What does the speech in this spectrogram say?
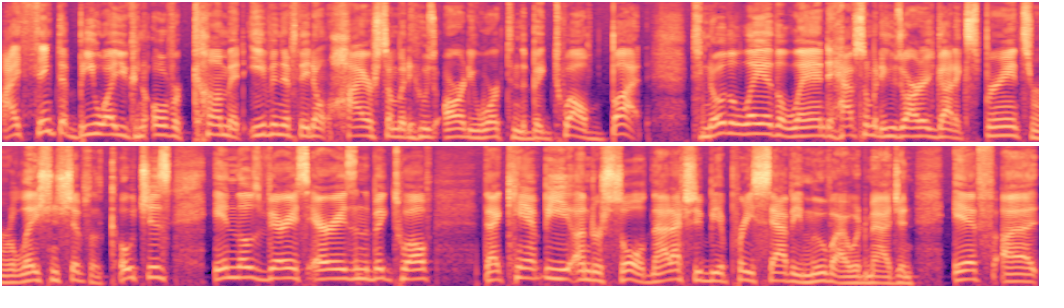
I think that BYU can overcome it even if they don't hire somebody who's already worked in the Big 12. But to know the lay of the land, to have somebody who's already got experience and relationships with coaches in those various areas in the Big 12, that can't be undersold. That'd actually be a pretty savvy move, I would imagine, if uh,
